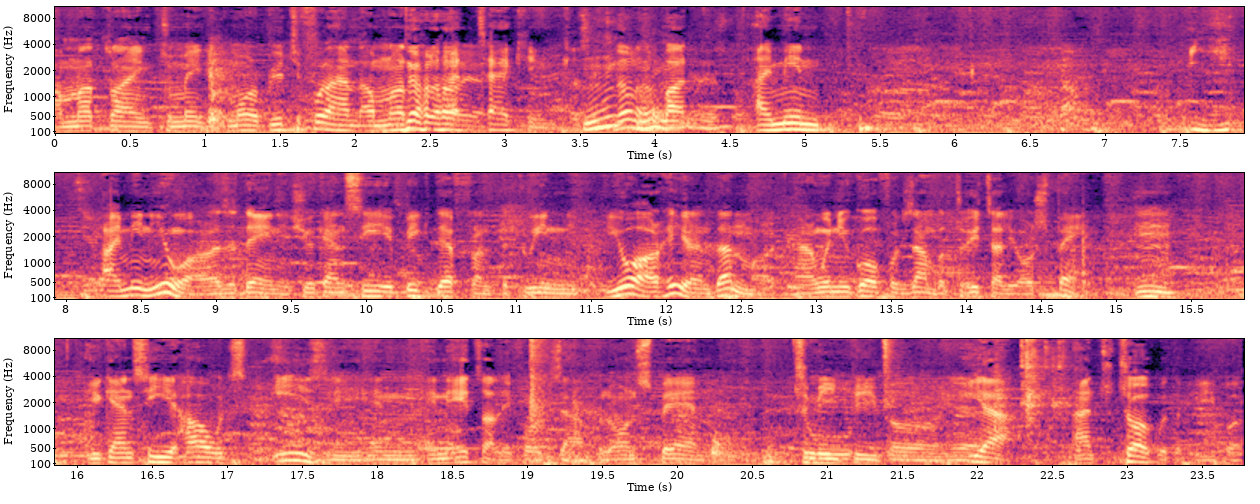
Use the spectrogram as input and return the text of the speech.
I'm not trying to make it more beautiful, and I'm not No, no, yeah. attacking. Mm-hmm. No, no. Mm-hmm. But I mean, I mean, you are as a Danish. You can see a big difference between you are here in Denmark, and when you go, for example, to Italy or Spain. Mm. You can see how it's easy in, in Italy, for example, or in Spain, To meet people. Yeah. yeah, and to talk with the people.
